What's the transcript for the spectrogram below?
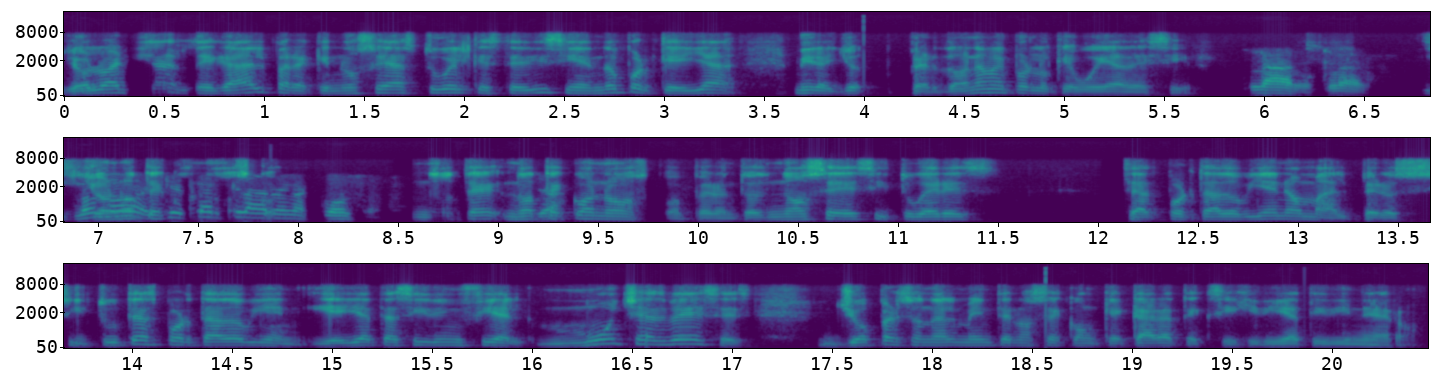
Yo lo haría legal para que no seas tú el que esté diciendo, porque ella, mira, yo, perdóname por lo que voy a decir. Claro, claro. No, yo no, no hay te que estar claro en las cosas. no te, no Ya. te conozco, pero entonces no sé si tú eres, te has portado bien o mal, pero si tú te has portado bien y ella te ha sido infiel muchas veces, yo personalmente no sé con qué cara te exigiría a ti dinero.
